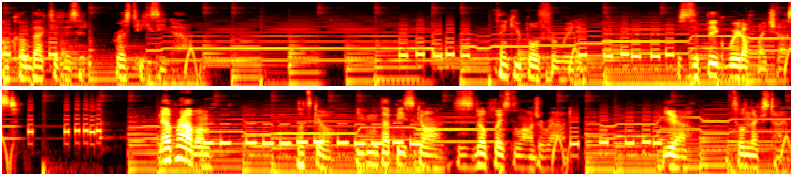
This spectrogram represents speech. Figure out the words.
I'll come back to visit. Rest easy now. Thank you both for waiting. This is a big weight off my chest. No problem. Let's go. Even with that beast gone, this is no place to lounge around. Yeah, until next time.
